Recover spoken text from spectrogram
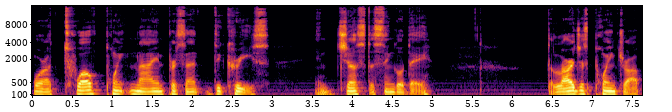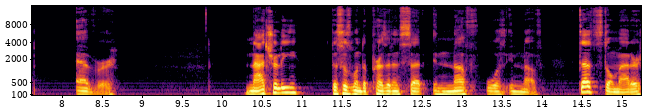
or a 12.9% decrease in just a single day. The largest point drop ever. Naturally, this was when the president said enough was enough. Deaths don't matter.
